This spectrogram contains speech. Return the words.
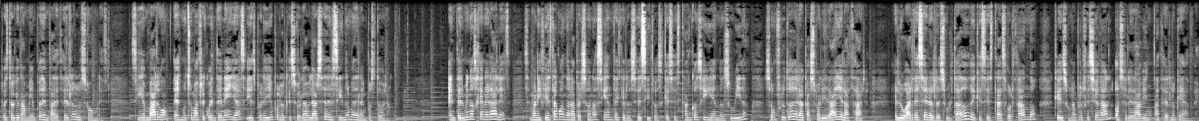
puesto que también pueden padecerlo los hombres. Sin embargo, es mucho más frecuente en ellas y es por ello por lo que suele hablarse del síndrome de la impostora. En términos generales, se manifiesta cuando la persona siente que los éxitos que se están consiguiendo en su vida son fruto de la casualidad y el azar, en lugar de ser el resultado de que se está esforzando, que es una profesional o se le da bien hacer lo que hace.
